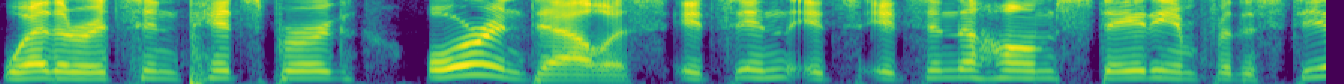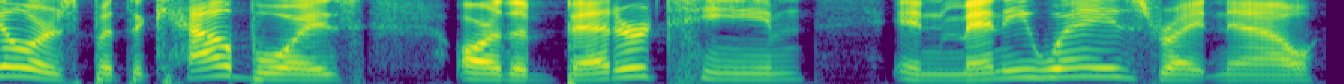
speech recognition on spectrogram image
whether it's in Pittsburgh or in Dallas. It's in it's it's in the home stadium for the Steelers, but the Cowboys are the better team in many ways right now,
